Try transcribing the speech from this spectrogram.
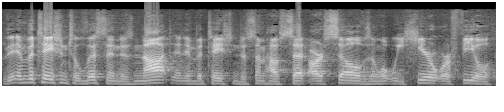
The invitation to listen is not an invitation to somehow set ourselves and what we hear or feel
